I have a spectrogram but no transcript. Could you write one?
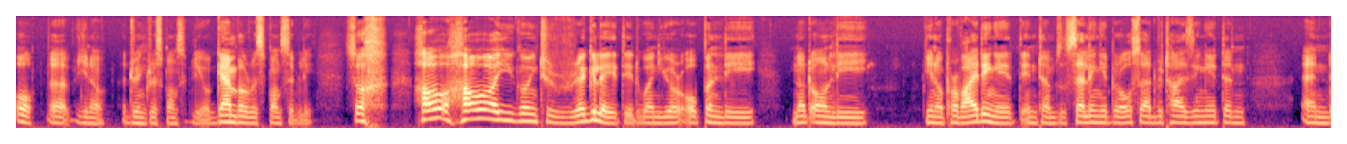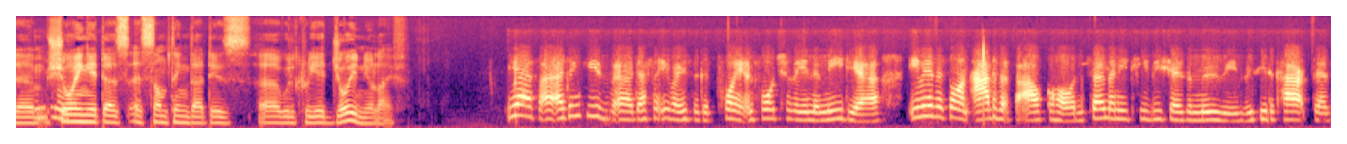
"Oh, uh, you know, drink responsibly or gamble responsibly." So, how how are you going to regulate it when you're openly not only, you know, providing it in terms of selling it, but also advertising it and and um, Mhm. showing it as as something that is uh, will create joy in your life? Yes, I, think you've uh, definitely raised a good point. Unfortunately, in the media, even if it's not an advert for alcohol, in so many TV shows and movies, we see the characters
